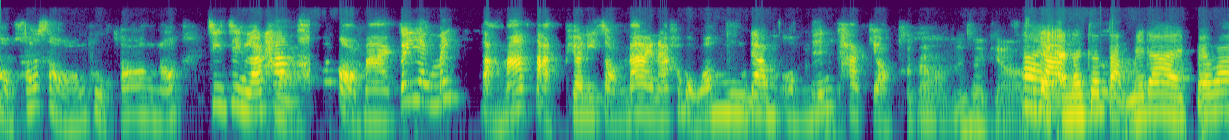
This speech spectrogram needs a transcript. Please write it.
ตอบข้อ 2 ถูกต้องเนาะจริง ๆ แล้วถ้าข้อต่อมาก็ยังไม่สามารถตัดพิอนิจอมได้นะเขาบอกว่ามูดัมอมเน้นคาเกียวมูดัมอมเน้นคาเกียวใช่อันนั้นจะตัดไม่ได้ แปลว่า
